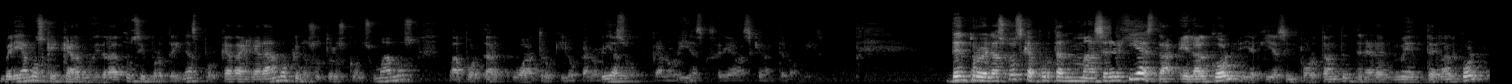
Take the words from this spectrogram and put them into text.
veríamos que carbohidratos y proteínas por cada gramo que nosotros consumamos va a aportar 4 kilocalorías o calorías, que sería básicamente lo mismo. Dentro de las cosas que aportan más energía está el alcohol, y aquí es importante tener en mente el alcohol.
